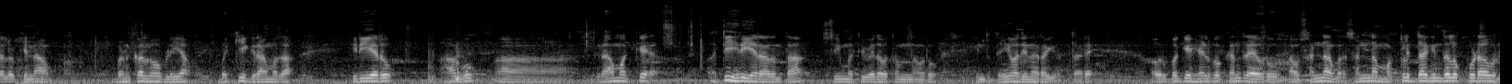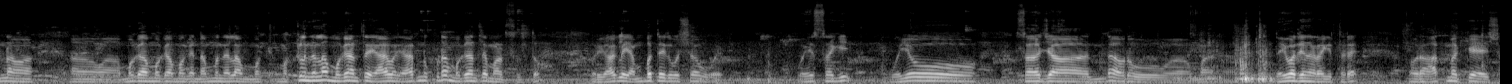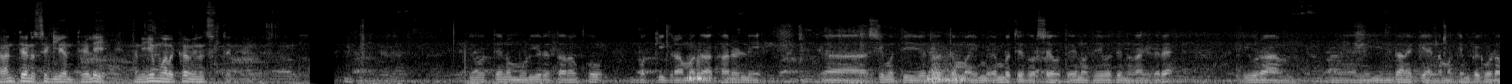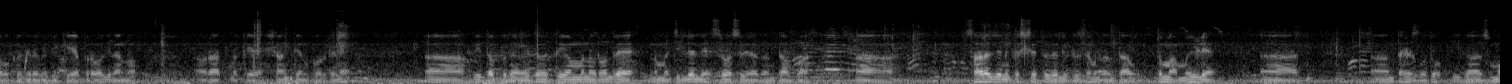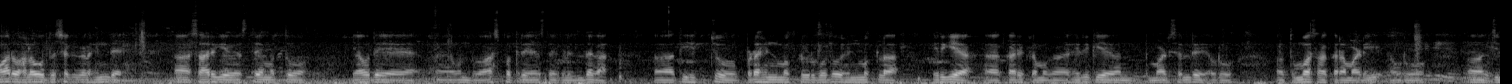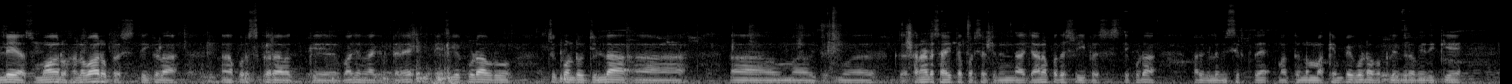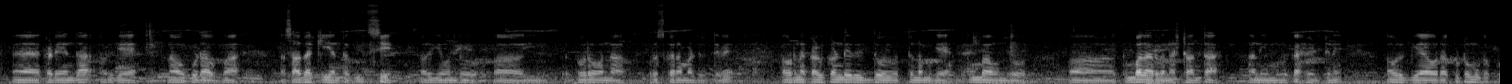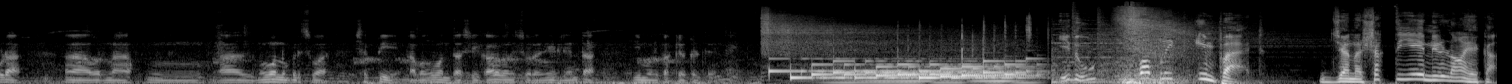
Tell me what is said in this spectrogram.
ತಾಲೂಕಿನ ಬಣಕಲ್ ಹೋಬಳಿಯ ಬಕ್ಕಿ ಗ್ರಾಮದ ಹಿರಿಯರು ಹಾಗೂ ಗ್ರಾಮಕ್ಕೆ ಅತಿ ಹಿರಿಯರಾದಂಥ ಶ್ರೀಮತಿ ವೇದವತಮ್ಮನವರು ಇಂದು ದೈವದಿನರಾಗಿರುತ್ತಾರೆ ಅವ್ರ ಬಗ್ಗೆ ಹೇಳ್ಬೇಕಂದ್ರೆ ಅವರು ನಾವು ಸಣ್ಣ ಸಣ್ಣ ಮಕ್ಕಳಿದ್ದಾಗಿಂದಲೂ ಕೂಡ ಅವ್ರನ್ನ ಮಗ ಮಗ ಮಗ, ನಮ್ಮನ್ನೆಲ್ಲ ಮಕ್, ಮಕ್ಕಳನ್ನೆಲ್ಲ ಮಗ ಅಂತ ಯಾವ, ಯಾರನ್ನೂ ಕೂಡ ಮಗ ಅಂತಲೇ ಮಾಡಿಸಿದ್ದು. ಅವರಿಗಾಗಲೇ ಎಂಬತ್ತೈದು ವರ್ಷ ವಯ- ವಯಸ್ಸಾಗಿ ವಯೋ ಸಹಜದಿಂದ ಅವರು ದೈವದಿನರಾಗಿರ್ತಾರೆ ಅವರ ಆತ್ಮಕ್ಕೆ ಶಾಂತಿಯನ್ನು ಸಿಗಲಿ ಅಂತ ಹೇಳಿ ನಾನು ಈ ಮೂಲಕ ವಿನಿಸುತ್ತೇನೆ ಇವತ್ತೇನು ಮೂಡಿಗೆರೆ ತಾಲೂಕು ಬಕ್ಕಿ ಗ್ರಾಮದ ಕಾರಳ್ಳಿ ಶ್ರೀಮತಿ ವೇದವತ್ತಮ್ಮ ಎಂಬ- ಎಂಬತ್ತೈದು ವರ್ಷ ಇವತ್ತು ಏನು ದೇವದಿನರಾಗಿದ್ದಾರೆ. ಇವರ ಈ ನಿಧಾನಕ್ಕೆ ನಮ್ಮ ಕೆಂಪೇಗೌಡ ಒಕ್ಕಲಿಗರ ವೇದಿಕೆಯ ಪರವಾಗಿ ನಾನು ಅವರ ಆತ್ಮಕ್ಕೆ ಶಾಂತಿಯನ್ನು ಕೋರ್ತೇನೆ. ಆ, ವೇದಪ್ಪ ವೇದವತಿ ಅಮ್ಮನವರು ಅಂದರೆ ನಮ್ಮ ಜಿಲ್ಲೆಯಲ್ಲಿ ಹೆಸರುವಾಸಿಯಾದಂಥ ಒಬ್ಬ ಸಾರ್ವಜನಿಕ ಕ್ಷೇತ್ರದಲ್ಲಿ ಕೆಲಸ ಮಾಡಿದಂಥ ಉತ್ತಮ ಮಹಿಳೆ. ಅಂತ ಹೇಳ್ಬೋದು. ಈಗ ಸುಮಾರು ಹಲವು ದಶಕಗಳ ಹಿಂದೆ ಸಾರಿಗೆ ವ್ಯವಸ್ಥೆ ಮತ್ತು ಯಾವುದೇ ಒಂದು ಆಸ್ಪತ್ರೆ ವ್ಯವಸ್ಥೆಗಳಿಲ್ಲದಾಗ ಅತಿ ಹೆಚ್ಚು ಬಡ ಹೆಣ್ಮಕ್ಳು ಇರ್ಬೋದು. ಹೆಣ್ಮಕ್ಳ ಹೆರಿಗೆಯ ಕಾರ್ಯಕ್ರಮ, ಹೆರಿಗೆ ಹೆರಿಗೆಯ ಮಾಡಿಸಲ್ಲದೆ ಅವರು ತುಂಬ ಸಹಕಾರ ಮಾಡಿ ಅವರು ಜಿಲ್ಲೆಯ ಸುಮಾರು ಹಲವಾರು ಪ್ರಶಸ್ತಿಗಳ ಪುರಸ್ಕಾರಕ್ಕೆ ಭಾಜನರಾಗಿರ್ತಾರೆ. ಇತ್ತೀಚೆಗೆ ಕೂಡ ಅವರು ಚಿಕ್ಕಮಗಳೂರು ಜಿಲ್ಲಾ ಕನ್ನಡ ಸಾಹಿತ್ಯ ಪರಿಷತ್ತಿನಿಂದ ಜಾನಪದ ಶ್ರೀ ಪ್ರಶಸ್ತಿ ಕೂಡ ಅವರಿಗೆ ಲಭಿಸಿರ್ತದೆ. ಮತ್ತು ನಮ್ಮ ಕೆಂಪೇಗೌಡ ಒಕ್ಕಲಿಗರ ವೇದಿಕೆ ಕಡೆಯಿಂದ ಅವರಿಗೆ ನಾವು ಕೂಡ ಒಬ್ಬ ಸಾಧಕಿ ಅಂತ ಗುರುತಿಸಿ ಅವರಿಗೆ ಒಂದು ಈ ಗೌರವವನ್ನು ಪುರಸ್ಕಾರ ಮಾಡಿರ್ತೇವೆ ಅವ್ರನ್ನ ಕಳ್ಕೊಂಡಿದ್ದು ಇವತ್ತು ನಮಗೆ ತುಂಬ ಒಂದು ತುಂಬಲಾರದ ನಷ್ಟ ಅಂತ ನಾನು ಈ ಮೂಲಕ ಹೇಳ್ತೀನಿ. ಅವ್ರಿಗೆ ಅವರ ಕುಟುಂಬಕ್ಕೂ ಕೂಡ ಅವ್ರನ್ನ ಆ ನೋವನ್ನು ಭರಿಸುವ ಶಕ್ತಿ ಆ ಭಗವಂತ ಶ್ರೀ ಕಾಲಗಣೇಶ್ವರ ನೀಡಲಿ ಅಂತ ಈ ಮೂಲಕ ಕೇಳ್ಕೊಳ್ತೇನೆ. ಇದು ಪಬ್ಲಿಕ್ ಇಂಪ್ಯಾಕ್ಟ್ ಜನಶಕ್ತಿಯೇ ನಿರ್ಣಾಯಕ.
